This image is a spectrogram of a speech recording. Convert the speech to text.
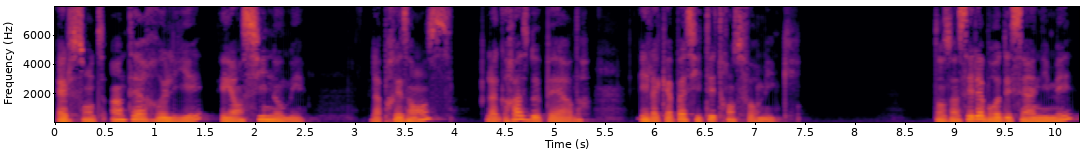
Elles sont interreliées et ainsi nommées la présence, la grâce de perdre et la capacité transformique. Dans un célèbre dessin animé,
